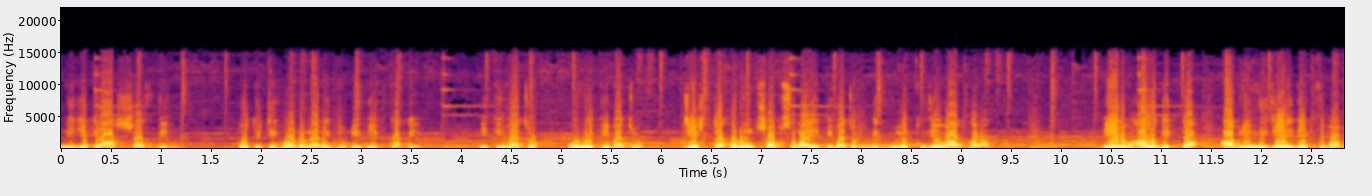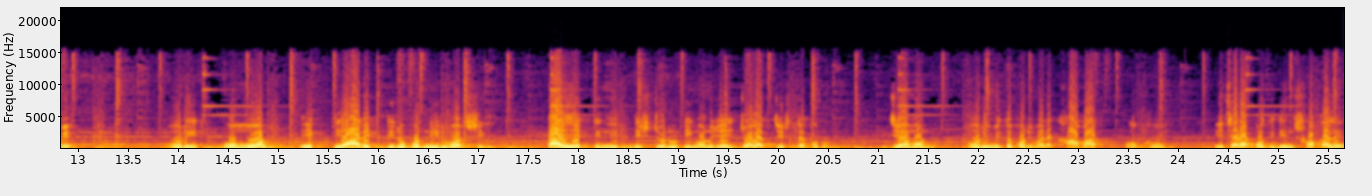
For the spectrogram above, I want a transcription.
নিজেকে আশ্বাস দিন। প্রতিটি ঘটনারই দুটি দিক থাকে। ইতিবাচক ও নেতিবাচক। চেষ্টা করুন সব সময় ইতিবাচক দিকগুলো খুঁজে বার করার। এর ভালো দিকটা আপনি নিজেই দেখতে পাবেন। শরীর ও মন একটি আরেকটির উপর নির্ভরশীল। তাই একটি নির্দিষ্ট রুটিন অনুযায়ী চলার চেষ্টা করুন। যেমন পরিমিত পরিমাণে খাবার ও ঘুম। এছাড়া প্রতিদিন সকালে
